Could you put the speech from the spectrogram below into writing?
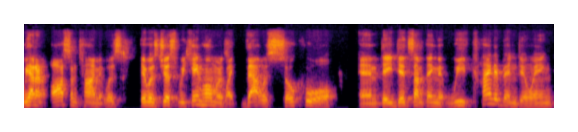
We had an awesome time. It was, it was just, we came home and was like, that was so cool. And they did something that we've kind of been doing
